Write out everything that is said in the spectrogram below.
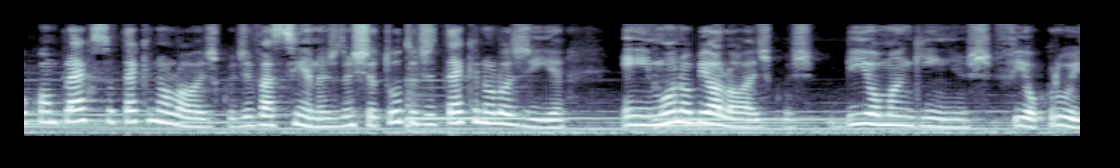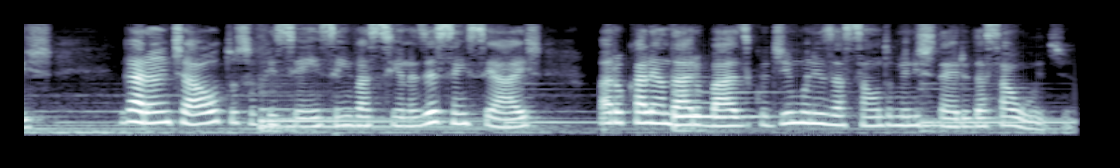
O complexo tecnológico de vacinas do Instituto de Tecnologia em Imunobiológicos Biomanguinhos Fiocruz garante a autossuficiência em vacinas essenciais para o calendário básico de imunização do Ministério da Saúde.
